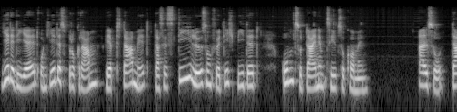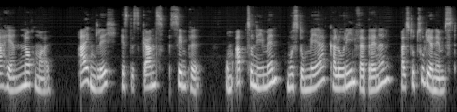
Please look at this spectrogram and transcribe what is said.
Jede Diät und jedes Programm wirbt damit, dass es die Lösung für dich bietet, um zu deinem Ziel zu kommen. Also, daher nochmal. Eigentlich ist es ganz simpel. Um abzunehmen, musst du mehr Kalorien verbrennen, als du zu dir nimmst.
